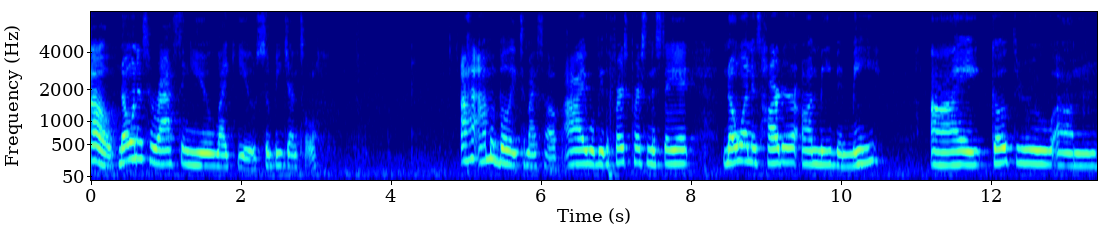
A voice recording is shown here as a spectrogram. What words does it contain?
Oh, no one is harassing you like you, so be gentle. I, I'm a bully to myself. I will be the first person to say it. No one is harder on me than me. I go through um,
